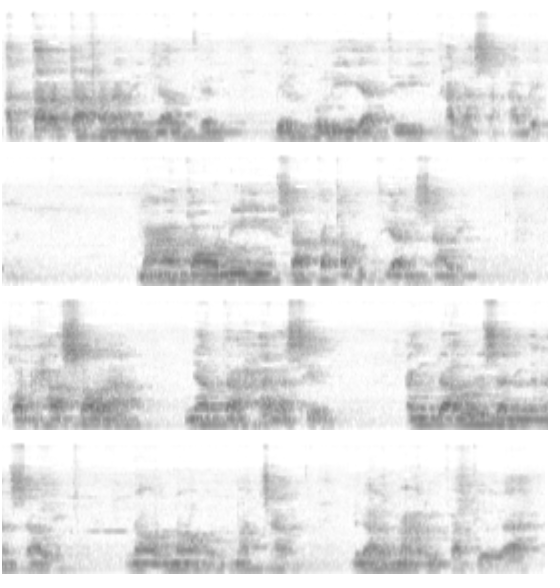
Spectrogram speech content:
Atarka kana ninggalkeun bil kulliyati kana sakabehna ma'a kaunihi sarta kabuktian salik qad hasala nyata hasil. Engdahu disandingan salik naon-naon macam minal ma'rifatillah.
